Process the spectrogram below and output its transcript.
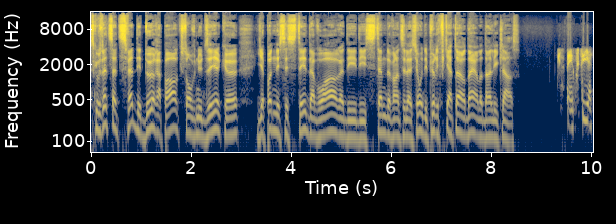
Est-ce que vous êtes satisfaite des deux rapports qui sont venus dire qu'il n'y a pas de nécessité d'avoir des, systèmes de ventilation et des purificateurs d'air dans les classes? Ben, écoutez, il y a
